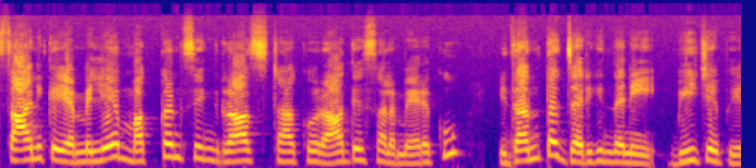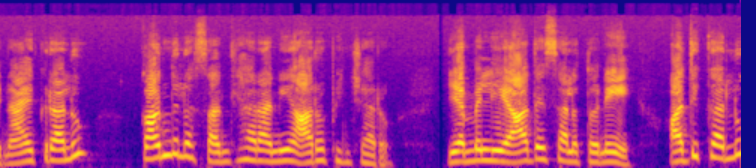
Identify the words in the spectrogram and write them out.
స్థానిక ఎమ్మెల్యే మక్కన్ సింగ్ రాజ్ ఠాకూర్ ఆదేశాల మేరకు ఇదంతా జరిగిందని బీజేపీ నాయకురాలు కందుల సంధ్యారాణి ఆరోపించారు. ఎమ్మెల్యే ఆదేశాలతోనే అధికారులు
